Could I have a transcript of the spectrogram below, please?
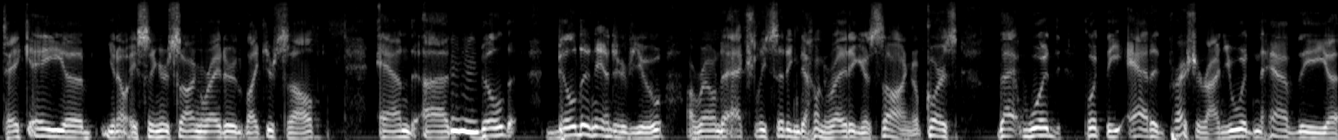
Take a uh, you know a singer songwriter like yourself and uh, mm-hmm. build build an interview around actually sitting down writing a song. Of course, that would put the added pressure on. You wouldn't have the uh,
